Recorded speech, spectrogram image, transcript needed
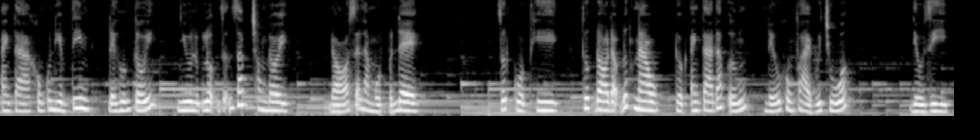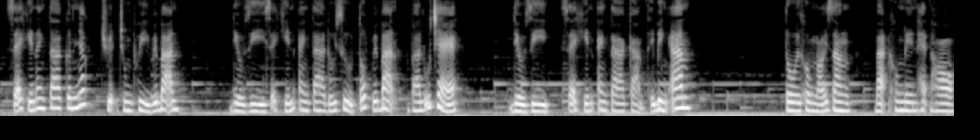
Anh ta không có niềm tin để hướng tới như lực lượng dẫn dắt trong đời. Đó sẽ là một vấn đề. Rốt cuộc thì, thước đo đạo đức nào được anh ta đáp ứng nếu không phải với chúa? Điều gì sẽ khiến anh ta cân nhắc chuyện trung thủy với bạn? Điều gì sẽ khiến anh ta đối xử tốt với bạn và lũ trẻ? Điều gì sẽ khiến anh ta cảm thấy bình an? Tôi không nói rằng bạn không nên hẹn hò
